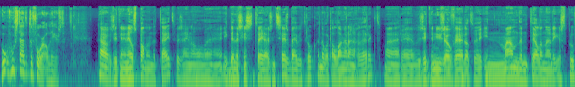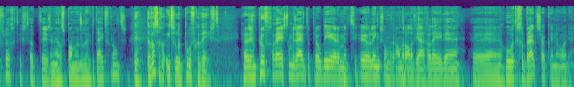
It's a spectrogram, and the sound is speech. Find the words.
hoe, hoe staat het ervoor allereerst? Nou, we zitten in een heel spannende tijd. We zijn al, uh, ik ben er sinds 2006 bij betrokken. Er wordt al langer aan gewerkt. Maar uh, we zitten nu zover dat we in maanden tellen naar de eerste proefvlucht. Dus dat is een heel spannende, leuke tijd voor ons. Ja, er was toch al iets van een proef geweest? Ja, er is een proef geweest om eens uit te proberen met Eurlings ongeveer anderhalf jaar geleden... Uh, hoe het gebruikt zou kunnen worden.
